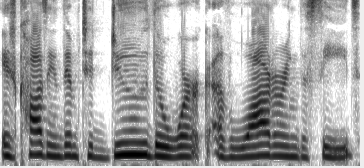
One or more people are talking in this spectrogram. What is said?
is causing them to do the work of watering the seeds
